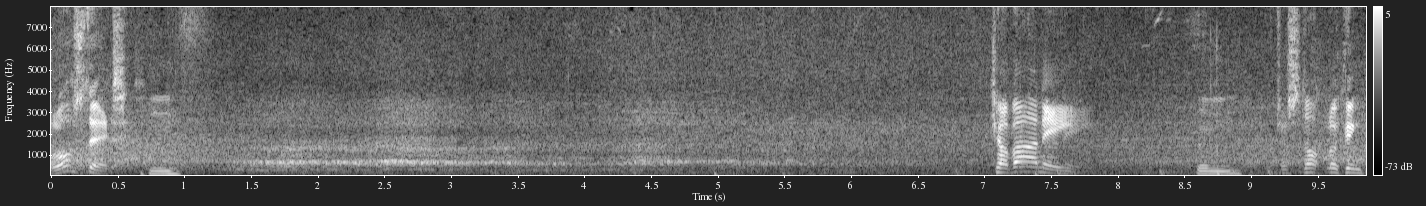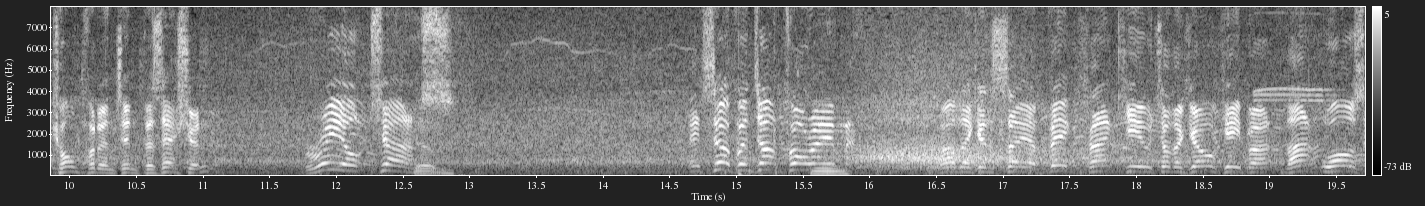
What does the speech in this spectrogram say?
Lost it. Mm. Cavani. Um, Just not looking confident in possession. Real chance. It's opened up for him. Well, they can say a big thank you to the goalkeeper. That was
